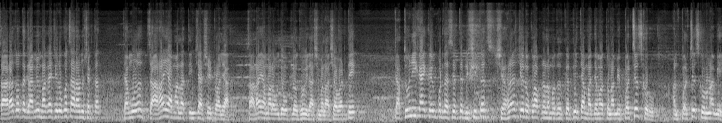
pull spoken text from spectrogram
चारा जो आता ग्रामीण भागाचे लोक चारा आणू शकतात. त्यामुळं चाराही आम्हाला तीन चारशे ट्रॉल्या चाराही आम्हाला उद्या उपलब्ध होईल अशी मला आशा वाटते. त्यातूनही काय कमी पडत असेल तर निश्चितच शहराचे लोक आपल्याला मदत करतील. त्या माध्यमातून आम्ही परचेस करू आणि परचेस करून आम्ही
